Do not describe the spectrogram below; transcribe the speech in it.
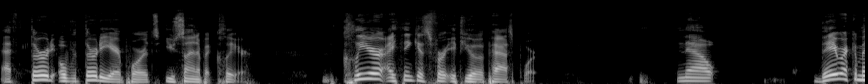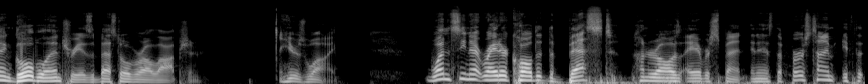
At 30 over 30 airports, you sign up at Clear. Clear, I think, is for if you have a passport. Now, they recommend global entry as the best overall option. Here's why. One CNET writer called it the best hundred dollars I ever spent, and it's the first time. If the,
